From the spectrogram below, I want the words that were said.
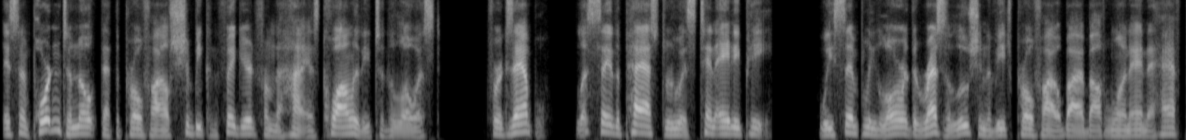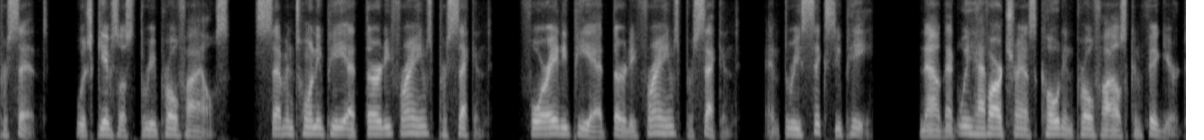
It's important to note that the profiles should be configured from the highest quality to the lowest. For example, let's say the pass-through is 1080p. We simply lower the resolution of each profile by about 1.5%, which gives us three profiles, 720p at 30 frames per second, 480p at 30 frames per second, and 360p. Now that we have our transcoding profiles configured,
